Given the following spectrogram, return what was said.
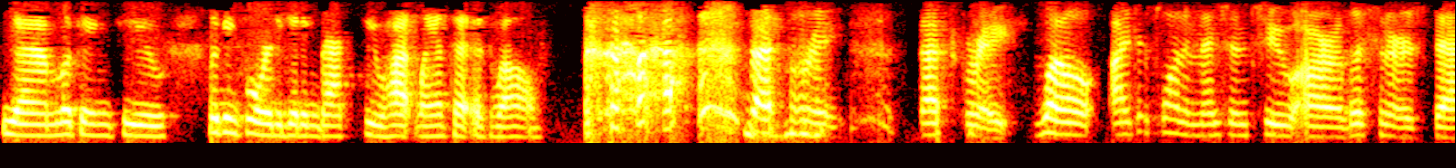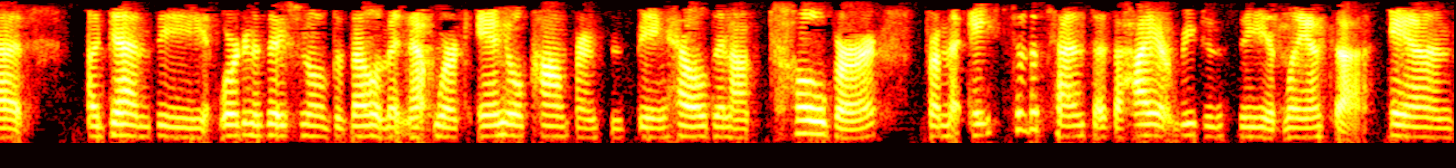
yeah, I'm looking to looking forward to getting back to Hot Atlanta as well. That's great. That's great. Well, I just want to mention to our listeners that again, the Organizational Development Network annual conference is being held in October from the 8th to the 10th at the Hyatt Regency Atlanta. And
